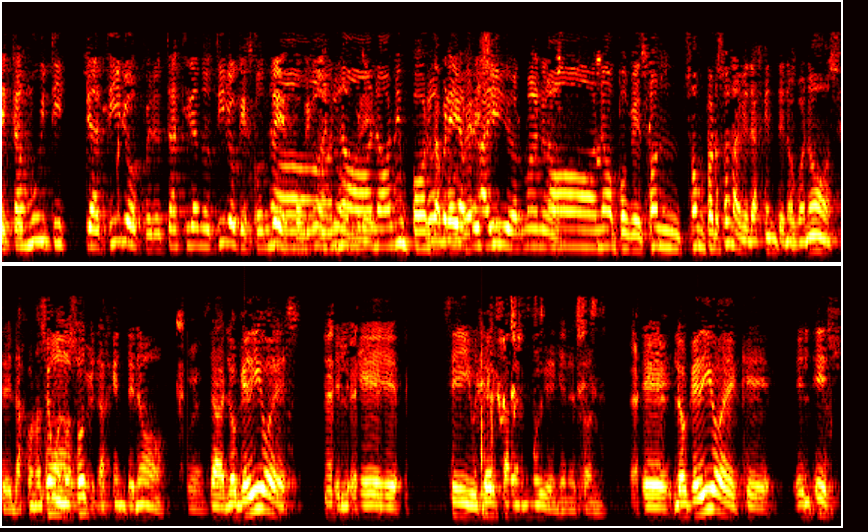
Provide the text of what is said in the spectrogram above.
Estás muy tira tiro, pero estás tirando tiro que escondés, porque no es nombre. no, no, no importa. Nombre y apellido, hay- hermano. No, no, porque son, son personas que la gente no conoce, las conocemos Ah, nosotros bueno. y la gente no. Bueno. O sea, lo que digo es, el, eh, sí, ustedes saben muy bien quiénes son. Eh, lo que digo es que el, es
